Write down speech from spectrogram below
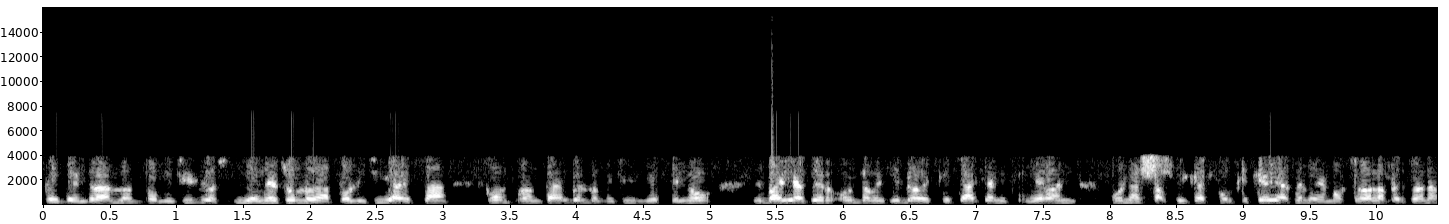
pues vendrán los domicilios y en eso la policía está confrontando el domicilio, que no vaya a ser un domicilio de que sacan y se llevan unas tácticas porque que ya se le demostró a la persona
